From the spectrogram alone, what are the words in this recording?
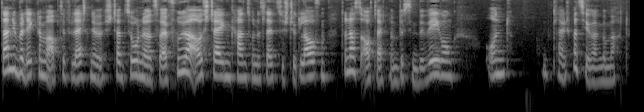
dann überleg doch mal, ob du vielleicht eine Station oder zwei früher aussteigen kannst und das letzte Stück laufen. Dann hast du auch gleich noch ein bisschen Bewegung und einen kleinen Spaziergang gemacht.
